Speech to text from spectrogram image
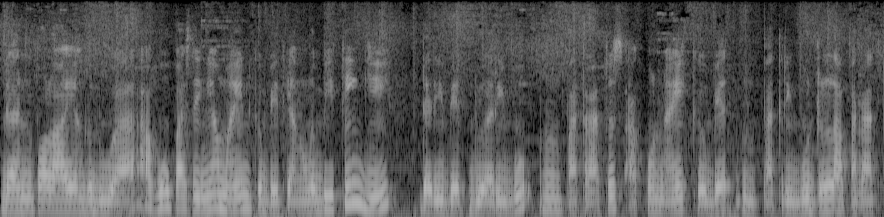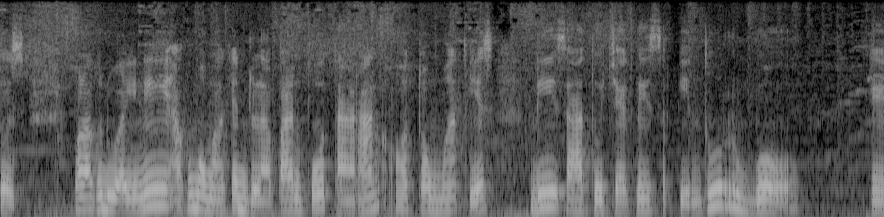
dan pola yang kedua aku pastinya main ke bed yang lebih tinggi dari bed 2400 aku naik ke bed 4800 pola kedua ini aku memakai 8 putaran otomatis di satu checklist spin turbo. Oke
